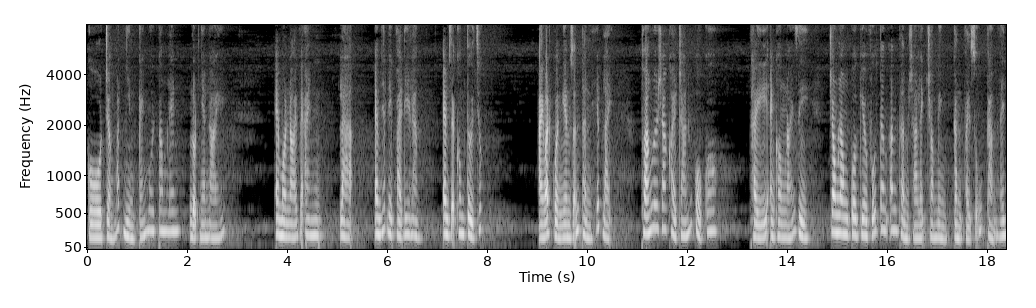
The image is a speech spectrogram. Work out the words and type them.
Cô trợn mắt nhìn cánh môi cong lên, đột nhiên nói. Em muốn nói với anh là em nhất định phải đi làm, em sẽ không từ chức. Ánh mắt của nghiêm dẫn thần hiếp lại, thoáng lui ra khỏi trán của cô. Thấy anh không nói gì, trong lòng của Kiều Vũ Tâm âm thầm ra lệnh cho mình cần phải dũng cảm lên.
